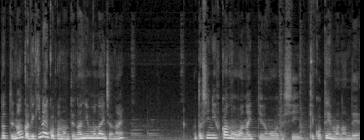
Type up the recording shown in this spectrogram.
だってなんかできないことなんて何にもないじゃない？私に不可能はないっていうのが私結構テーマなんで。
